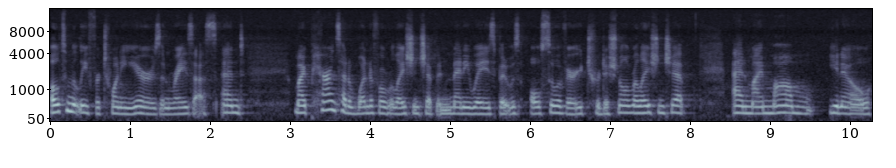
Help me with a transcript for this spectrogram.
ultimately for 20 years, and raise us. And my parents had a wonderful relationship in many ways, but it was also a very traditional relationship. And my mom, you know,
